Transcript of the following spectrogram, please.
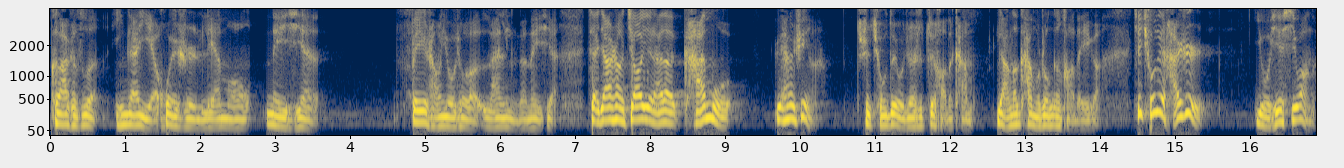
克拉克斯顿应该也会是联盟内线非常优秀的蓝领的内线，再加上交易来的坎姆约翰逊啊，是球队我觉得是最好的坎姆，两个坎姆中更好的一个。其实球队还是有些希望的。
